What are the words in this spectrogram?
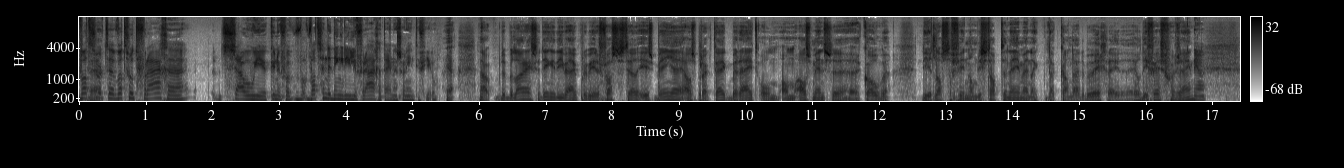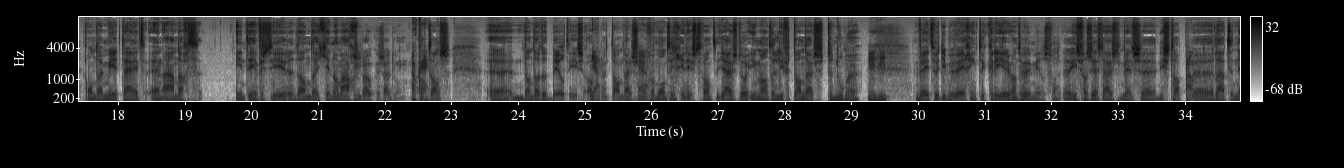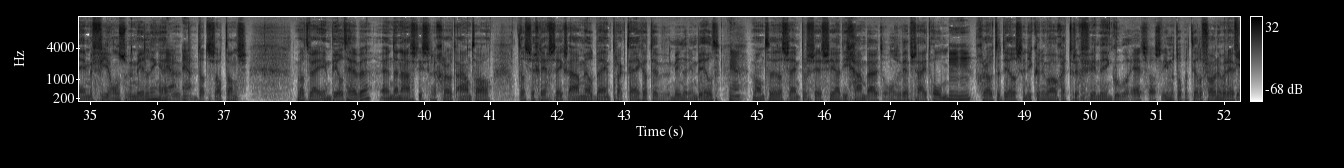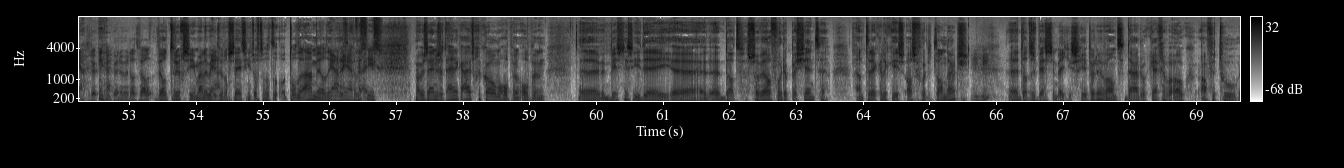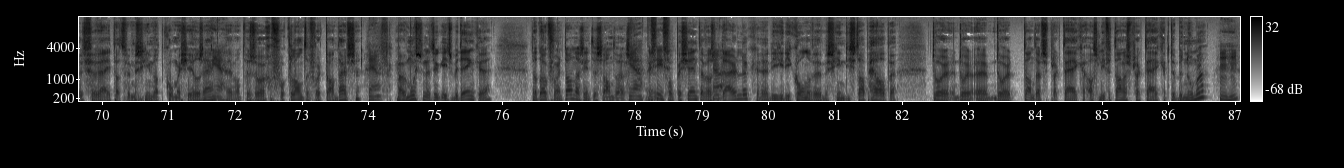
Wat, soort, wat soort vragen zou je kunnen. Wat zijn de dingen die jullie vragen tijdens zo'n interview? Ja, nou, de belangrijkste dingen die wij proberen vast te stellen is: ben jij als praktijk bereid om, om als mensen eh, komen die het lastig vinden om die stap te nemen, en dan, dan kan daar de beweegreden heel divers voor zijn, ja. om daar meer tijd en aandacht in te investeren dan dat je normaal hm. gesproken zou doen. Althans, uh, dan dat het beeld is over een tandarts of een mondhygiënist. Want juist door iemand een lieve tandarts te noemen, mm weten we die beweging te creëren. Want we hebben inmiddels van, uh, iets van 6000 mensen die stap uh, laten nemen via onze bemiddeling. Hè. Dat is althans wat wij in beeld hebben. En daarnaast is er een groot aantal dat zich rechtstreeks aanmeldt bij een praktijk. Dat hebben we minder in beeld. Ja. Want uh, dat zijn processen ja, die gaan buiten onze website om. Mm -hmm. Grotendeels. En die kunnen we hooguit terugvinden in Google Ads. Als er iemand op het telefoonnummer heeft ja. gedrukt, dan kunnen we dat wel, wel terugzien. Maar dan weten we nog steeds niet of dat tot, een aanmelding heeft geleid. Precies. Maar we zijn dus uiteindelijk uitgekomen op een, op een uh, business idee uh, dat zowel voor de patiënten aantrekkelijk is als voor de tandarts. Mm -hmm. uh, dat is best een beetje schipperen, want daardoor krijgen we ook af en toe het verwijt dat we misschien wat commercieel zijn. Ja. Hè, want we zorgen voor klanten, voor tandartsen. Ja. Maar we moesten natuurlijk iets bedenken dat ook voor een tandarts interessant was. Ja, precies. Voor patiënten was het duidelijk. die, die konden we misschien die stap helpen door, door, door tandartspraktijken als lieve tandartspraktijken te benoemen. Mm -hmm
